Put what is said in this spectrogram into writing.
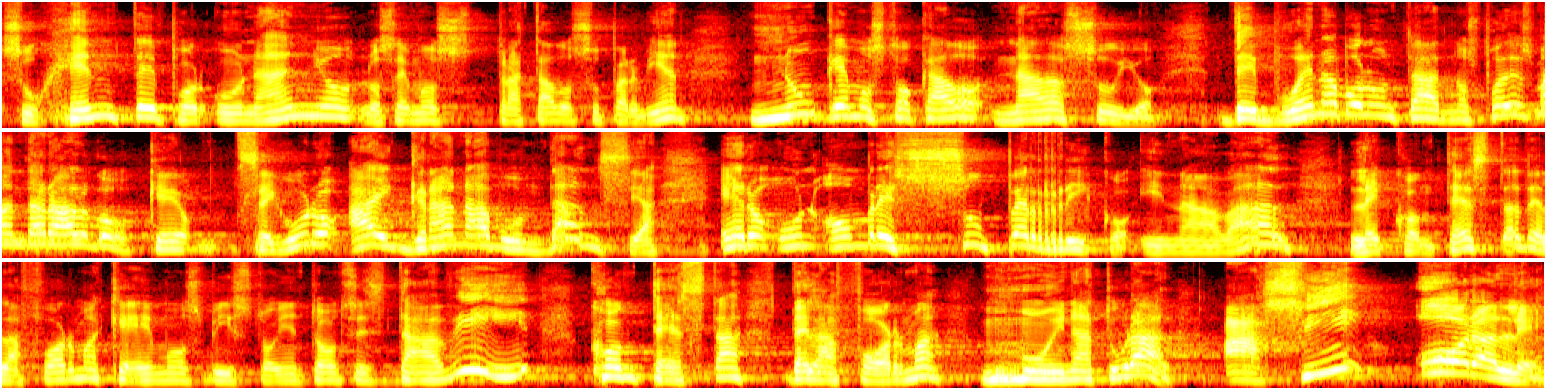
su gente por un año, los hemos tratado súper bien, nunca hemos tocado nada suyo. De buena voluntad, nos puedes mandar algo que seguro hay gran abundancia. Era un hombre súper rico y Naval le contesta de la forma que hemos visto. Y entonces David contesta de la forma muy natural. Así, órale.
